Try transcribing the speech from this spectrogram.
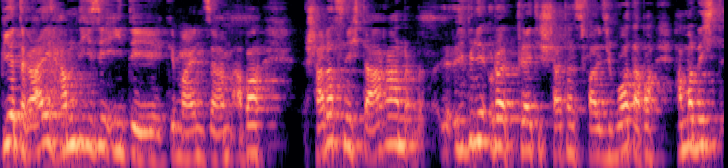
wir drei haben diese Idee gemeinsam, aber scheitert es nicht daran, oder vielleicht ist das falsche Wort, aber haben wir nicht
